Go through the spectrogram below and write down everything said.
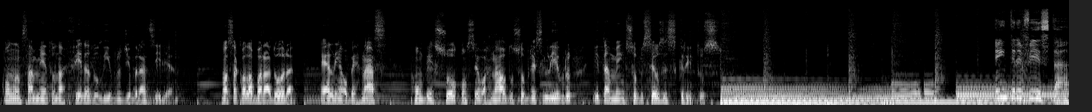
com lançamento na Feira do Livro de Brasília. Nossa colaboradora, Ellen Albernaz, conversou com seu Arnaldo sobre esse livro e também sobre seus escritos. Entrevista.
